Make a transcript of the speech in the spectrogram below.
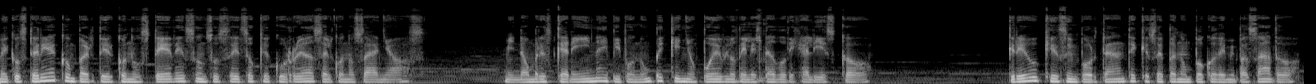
Me gustaría compartir con ustedes un suceso que ocurrió hace algunos años. Mi nombre es Karina y vivo en un pequeño pueblo del estado de Jalisco. Creo que es importante que sepan un poco de mi pasado,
